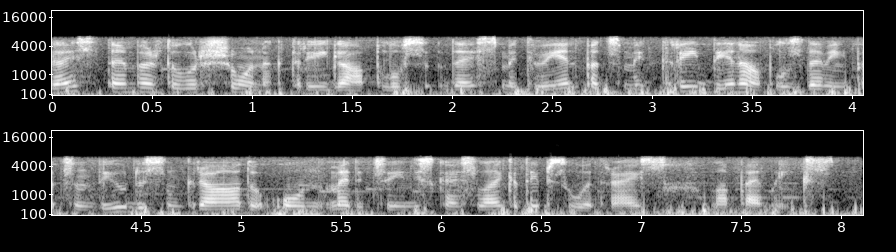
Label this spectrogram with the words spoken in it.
gaisa temperatūra šonakt Rīgā plus 10,11, rītdienā plus 19,20 grādu un medicīniskais laika tips otrais - labvēlīgs.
